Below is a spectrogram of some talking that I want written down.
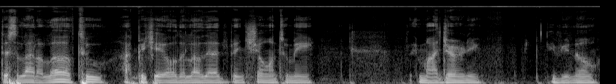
There's a lot of love too. I appreciate all the love that has been shown to me in my journey if you know.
